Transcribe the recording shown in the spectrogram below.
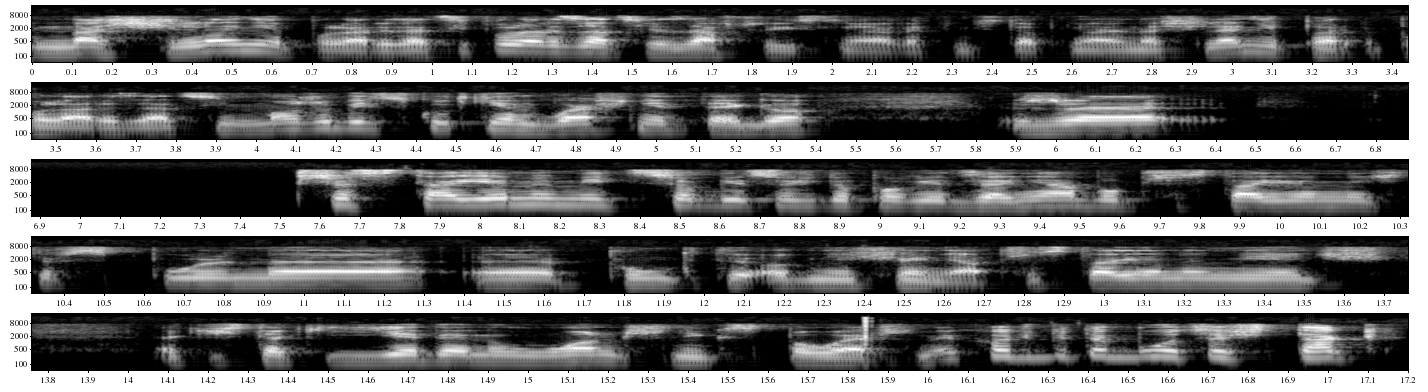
nasilenie polaryzacji, polaryzacja zawsze istniała w jakimś stopniu, ale nasilenie polaryzacji może być skutkiem właśnie tego, że przestajemy mieć sobie coś do powiedzenia, bo przestajemy mieć te wspólne e, punkty odniesienia, przestajemy mieć jakiś taki jeden łącznik społeczny, choćby to było coś tak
